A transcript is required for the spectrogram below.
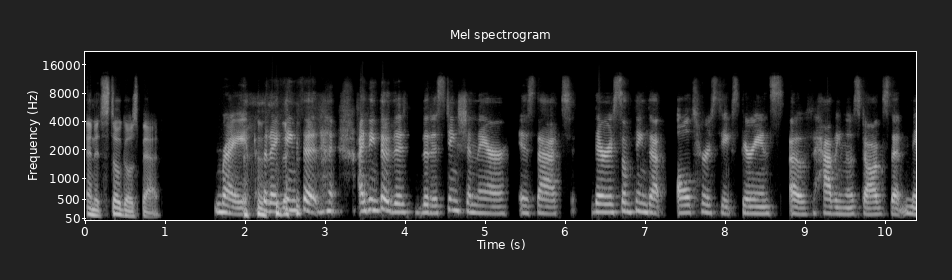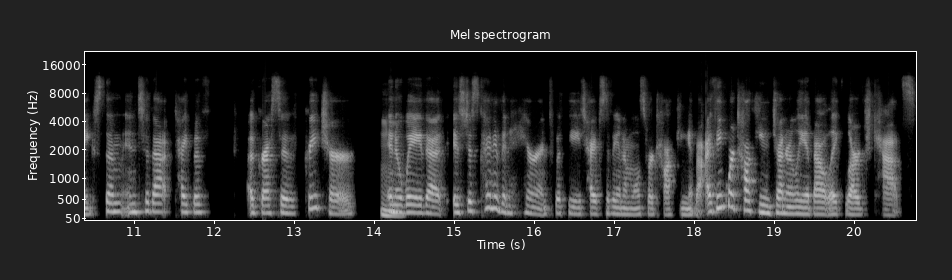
and it still goes bad. Right. But i think that i think that the, the distinction there is that there is something that alters the experience of having those dogs that makes them into that type of aggressive creature mm. in a mm-hmm. way that is just kind of inherent with the types of animals we're talking about. I think we're talking generally about like large cats,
